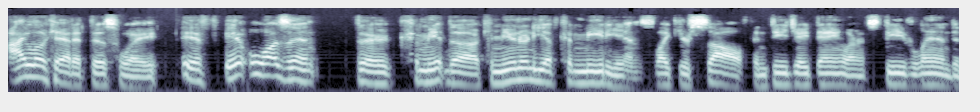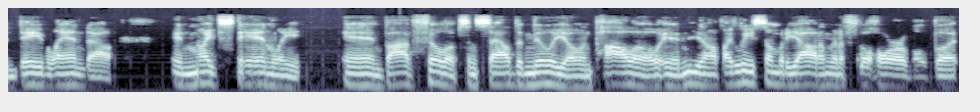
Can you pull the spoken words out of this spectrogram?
I look at it this way. If it wasn't the the community of comedians like yourself and DJ Dangler and Steve Lind and Dave Landau and Mike Stanley and Bob Phillips and Sal D'Amelio and Paulo. And, you know, if I leave somebody out, I'm going to feel horrible. But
